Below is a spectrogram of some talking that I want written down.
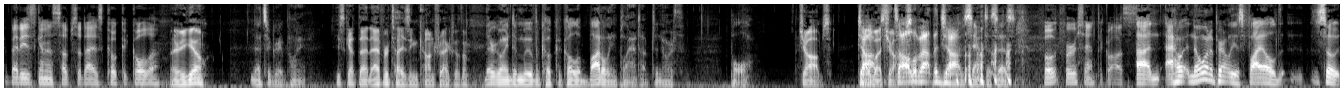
I bet he's going to subsidize Coca Cola. There you go. that's a great point. He's got that advertising contract with him. They're going to move a Coca-Cola bottling plant up to North Pole. Jobs. It's all Jobs. about jobs. It's all about the jobs. Santa says. Vote for Santa Claus. Uh, no one apparently has filed. So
